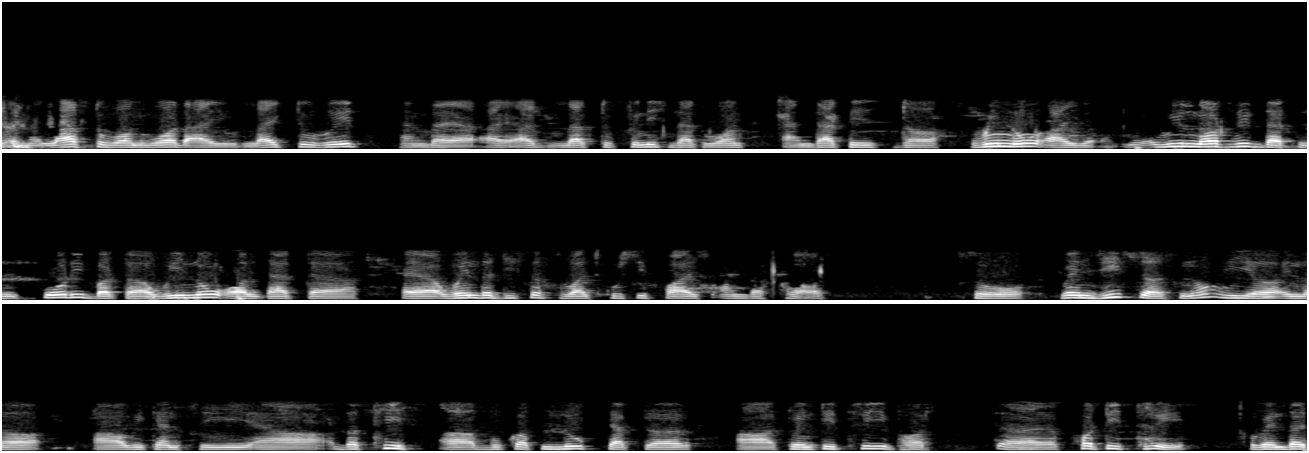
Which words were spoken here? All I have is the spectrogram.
And the last one word I would like to read, and I, I I'd like to finish that one, and that is the we know I will not read that uh, story, but uh, we know all that uh, uh, when the Jesus was crucified on the cross, so when Jesus, no, here in the uh, we can see uh, the thief, uh, book of Luke chapter uh, 23 verse uh, 43, when the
